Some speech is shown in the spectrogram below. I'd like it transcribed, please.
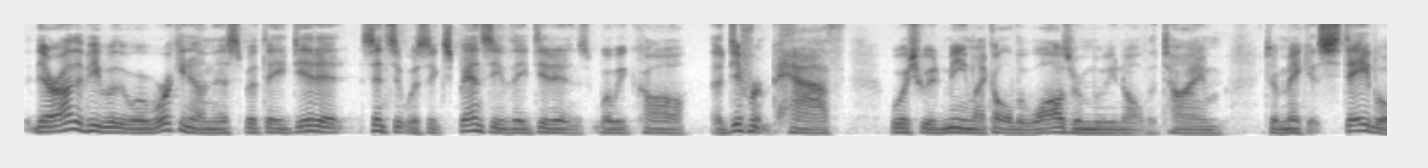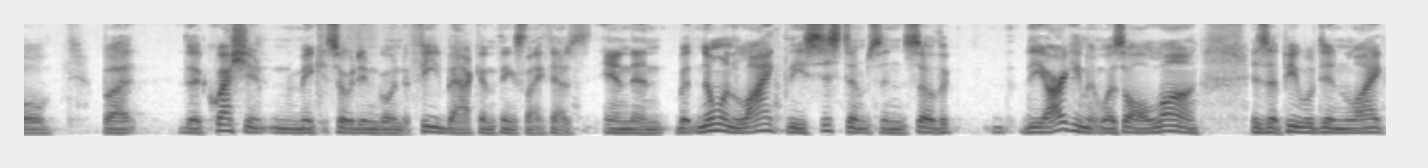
There are other people that were working on this, but they did it, since it was expensive, they did it in what we call a different path, which would mean like all the walls were moving all the time to make it stable. But the question make it so it didn't go into feedback and things like that. And then, but no one liked these systems, and so the the argument was all along is that people didn't like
